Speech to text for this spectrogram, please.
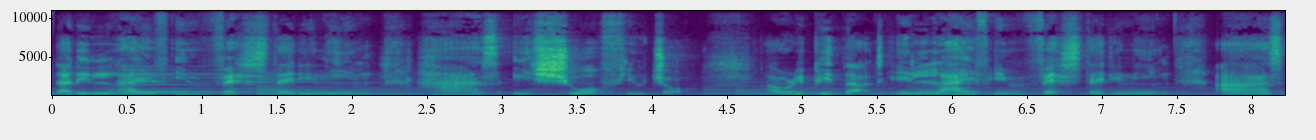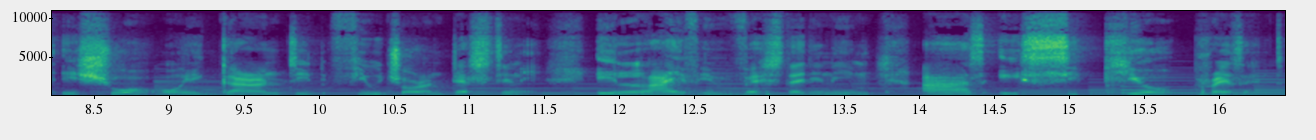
that a life invested in Him has a sure future. I'll repeat that a life invested in Him has a sure or a guaranteed future and destiny. A life invested in Him has a secure present.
